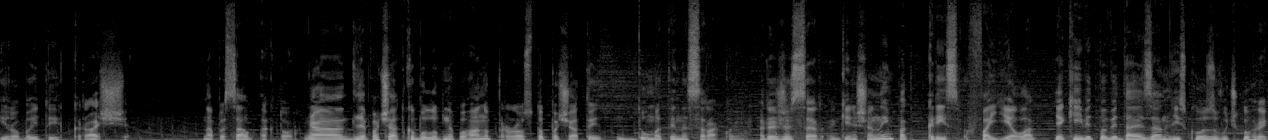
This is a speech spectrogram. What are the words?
і робити краще. Написав актор. А для початку було б непогано просто почати думати не сракою. Режисер Genshin Impact Кріс Фаєла, який відповідає за англійську озвучку гри,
